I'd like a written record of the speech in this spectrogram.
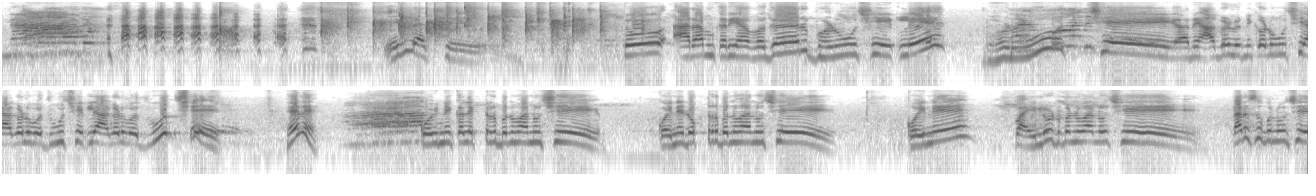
એવી વાત છે. તો આરામ કર્યા વગર ભણવું છે એટલે ભણવું જ છે. અને આગળ નીકળવું છે, આગળ વધવું છે એટલે આગળ વધવું જ છે. હે ને? કોઈને કલેક્ટર બનવાનું છે, કોઈને ડોક્ટર બનવાનું છે, કોઈને પાયલોટ બનવાનું છે. તારે શું બનવું છે?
